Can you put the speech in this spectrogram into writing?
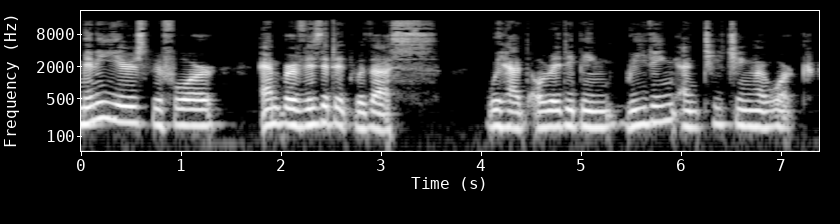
Many years before Amber visited with us, we had already been reading and teaching her work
